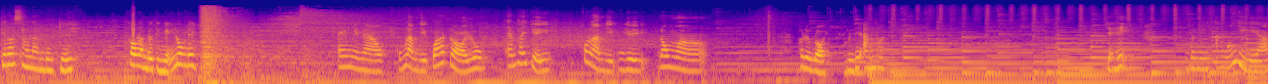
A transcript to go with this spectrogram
Cái đó sao làm được chị? Không làm được thì nghỉ luôn đi Em ngày nào cũng làm việc quá trời luôn. Em thấy chị có làm việc gì đâu mà Thôi được rồi, mình đi ăn thôi. Chị Mình ăn món gì vậy ạ?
